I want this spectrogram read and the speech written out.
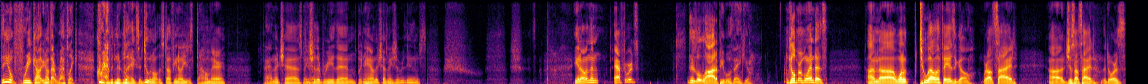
then you don't freak out. You're not that ref like grabbing their legs and doing all this stuff. You know, you're just down there, patting their chest, make sure they're breathing, putting your hand on their chest, make sure they're breathing. Just, you know, and then afterwards, there's a lot of people who thank you. Gilbert Melendez on uh, one of two LFAs ago. We're outside, uh, just outside the doors,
